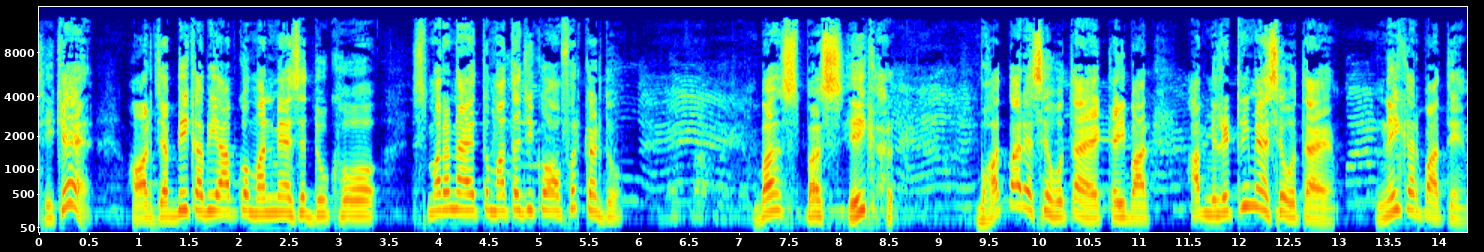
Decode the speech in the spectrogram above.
ठीक है? और जब भी कभी आपको मन में ऐसे दुख हो, स्मरण आए तो माता जी को ऑफ़र कर दो। बस बस, यही कर। बहुत बार ऐसे होता है, कई बार। अब मिलिट्री में ऐसे होता है, नहीं कर पाते।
